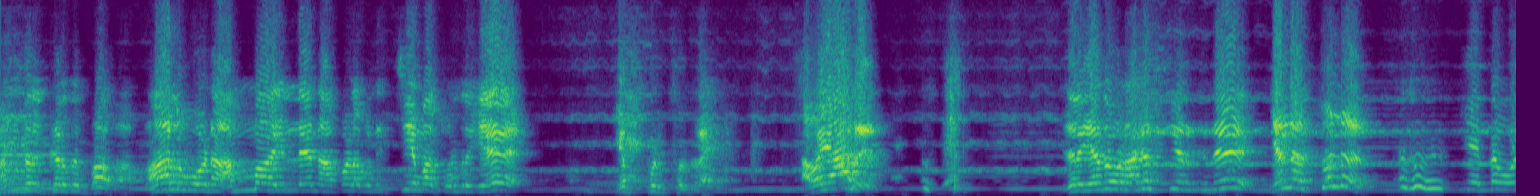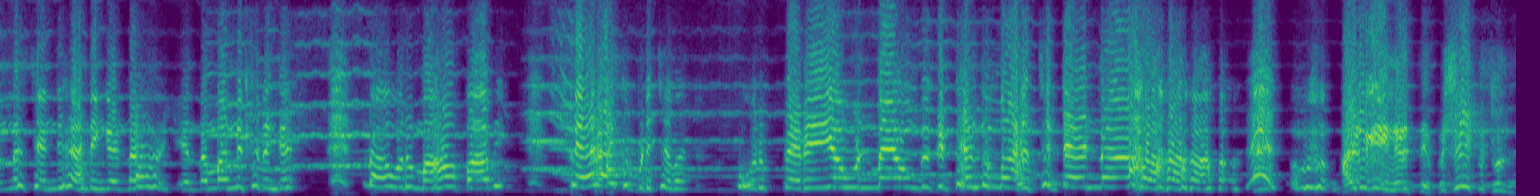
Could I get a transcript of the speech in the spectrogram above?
வந்திருக்கிறது பாபா. பாலுவோட அம்மா இல்லைன்னு அவ்வளவு நிச்சயமா சொல்றீங்க எப்படி சொல்ற? அவ யாரு? இதுல ஏதோ ரகசியம் இருக்குது. என்ன சொல்லு. என்ன ஒண்ணு செஞ்சிடாதீங்கண்ணா. என்ன மன்னிச்சிடுங்க. நான் ஒரு மகா பாவி பேராசை பிடிச்சவன். ஒரு பெரிய உண்மை உங்ககிட்ட இருந்து மறைச்சிட்டேன்னா. அழுகையை நிறுத்து விஷயத்தை சொல்லு.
